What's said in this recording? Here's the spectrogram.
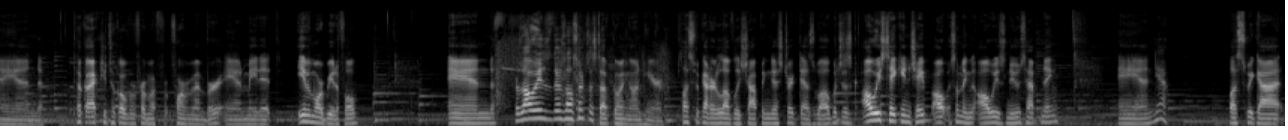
And took actually took over from a former member and made it even more beautiful. And there's always, there's all sorts of stuff going on here. Plus we got our lovely shopping district as well, which is always taking shape, something always new is happening. And yeah. Plus we got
